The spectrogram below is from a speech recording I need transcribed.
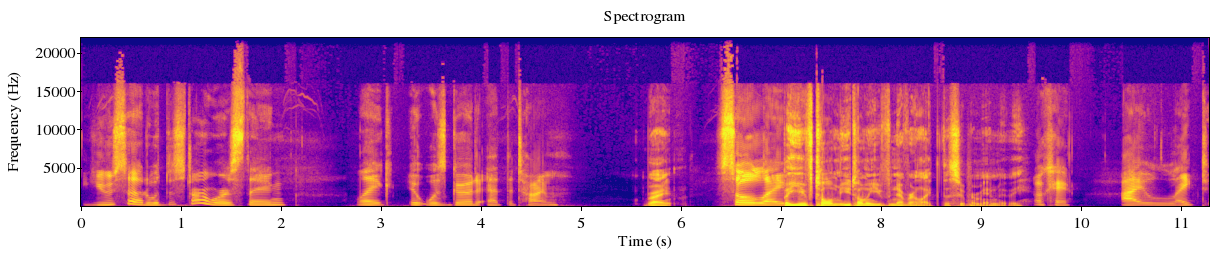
you said with the Star Wars thing, like it was good at the time. Right. So, like, But you've told me you told me you've never liked the Superman movie. okay, I liked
